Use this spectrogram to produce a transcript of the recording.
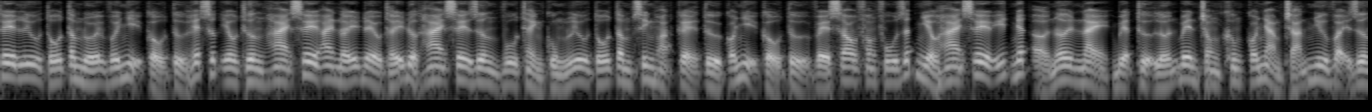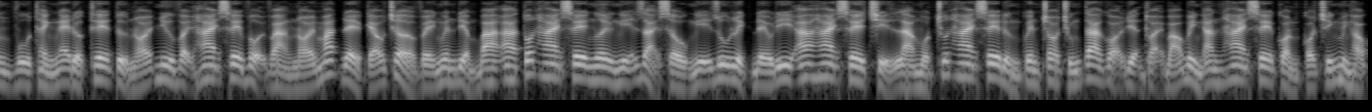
c lưu tố tâm đối với nhị cậu tử hết sức yêu thương, hai c ai nấy đều thấy được hai c dương vũ thành cùng lưu tố tâm sinh hoạt kể từ có nhị cậu tử về sau phong phú rất nhiều, hai c ít nhất ở nơi này, biệt thự lớn bên trong không có nhàm chán như vậy. Dương vũ thành nghe được thê tử nói như vậy, hai c vội vàng nói mát để kéo trở về nguyên điểm ba a, tốt hai c ngươi nghĩ giải sầu, nghĩ du lịch đều đi a, hai c chỉ là một chút, hai c đừng quên cho chúng ta gọi điện thoại báo bình an, hai c còn có chính mình học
